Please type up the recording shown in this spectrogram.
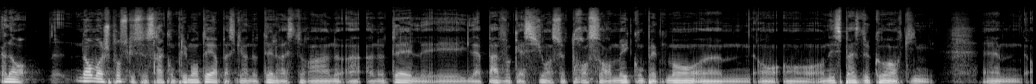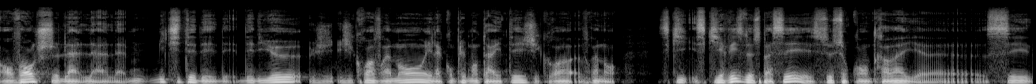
Alors, non, moi je pense que ce sera complémentaire parce qu'un hôtel restera un, un- un hôtel et il n'a pas vocation à se transformer complètement euh, en, en- en espace de coworking. Euh, en revanche, la, la- la mixité des, des- des lieux, j'y crois vraiment et la complémentarité, j'y crois vraiment. Ce qui, ce qui risque de se passer, et ce sur quoi on travaille, euh, c'est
